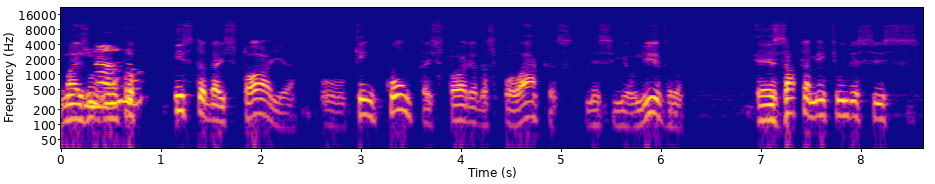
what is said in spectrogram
Mas o, não, o protagonista da história, o, quem conta a história das polacas nesse meu livro, é exatamente um desses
